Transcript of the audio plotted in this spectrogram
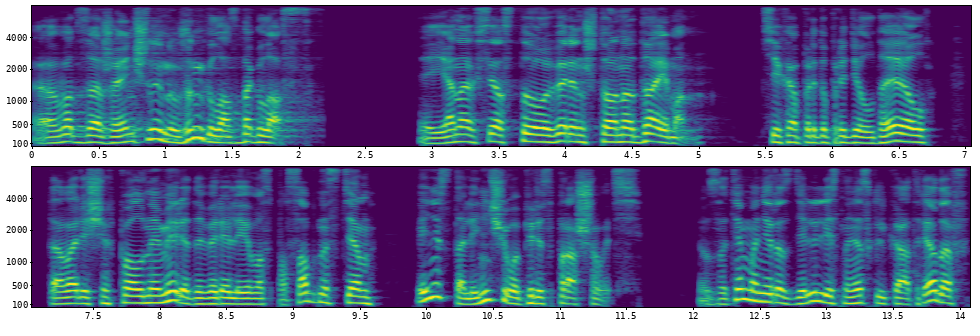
а вот за женщиной нужен глаз да глаз. «Я на все сто уверен, что она Даймон», – тихо предупредил Дейл, Товарищи в полной мере доверяли его способностям и не стали ничего переспрашивать. Затем они разделились на несколько отрядов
